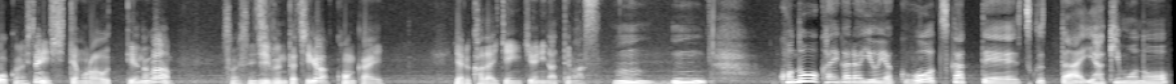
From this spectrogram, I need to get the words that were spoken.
多くの人に知ってもらうっていうのがそうですね自分たちが今回やる課題研究になってます。うん、うん。この貝殻釉薬を使って作った焼き物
